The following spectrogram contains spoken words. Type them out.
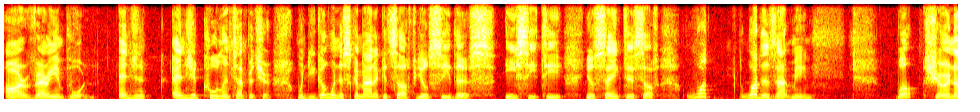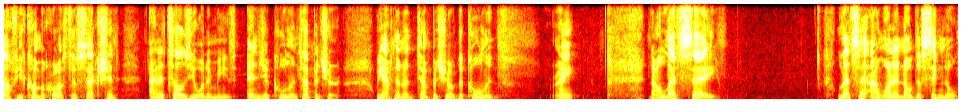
are very important. Engine engine coolant temperature. When you go in the schematic itself, you'll see this ECT. You're saying to yourself, what what does that mean? Well, sure enough, you come across this section and it tells you what it means. Engine coolant temperature. We have to know the temperature of the coolant, right? Now let's say let's say I want to know the signal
